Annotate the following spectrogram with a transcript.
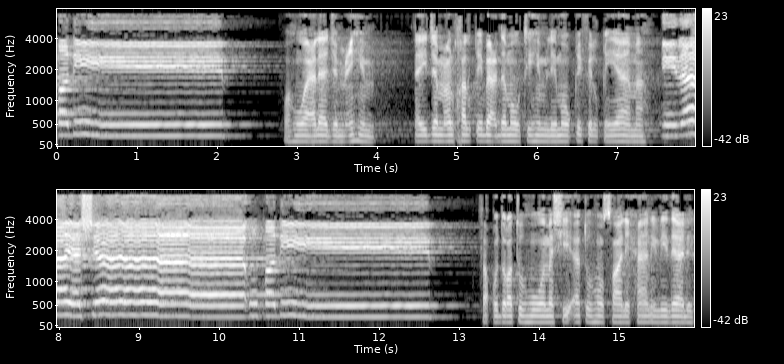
قدير. وهو على جمعهم أي جمع الخلق بعد موتهم لموقف القيامة. إذا يشاء قدير. فقدرته ومشيئته صالحان لذلك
